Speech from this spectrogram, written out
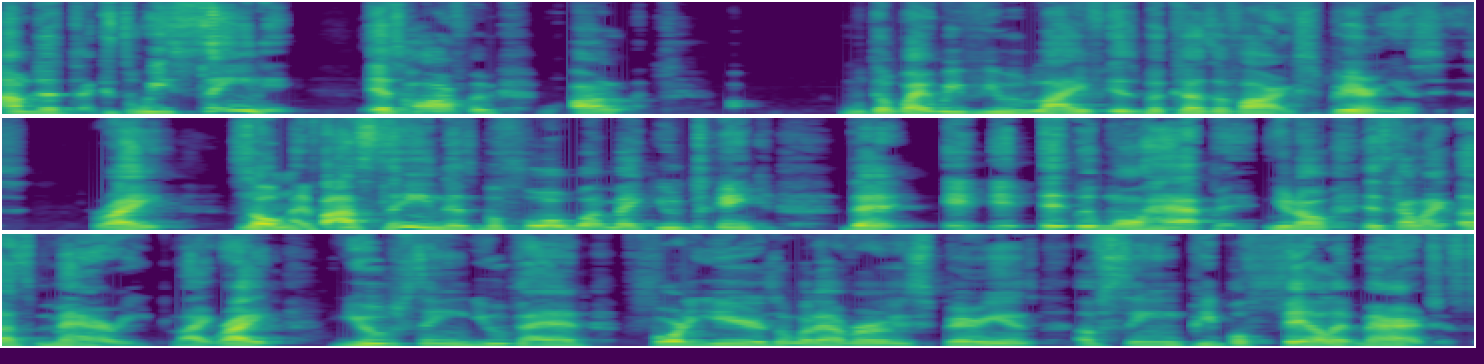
I'm just because we seen it. It's hard for our the way we view life is because of our experiences, right? So Mhm. if I've seen this before, what make you think that it, it, it, it won't happen? You know, it's kind of like us married, like, right? You've seen, you've had 40 years or whatever of experience of seeing people fail at marriages.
